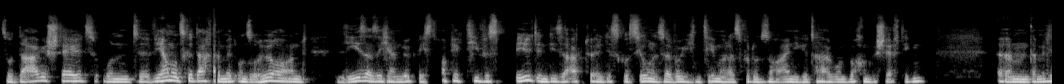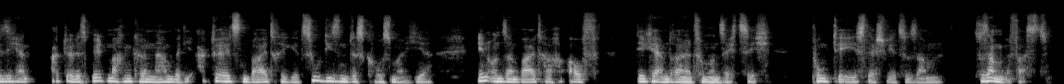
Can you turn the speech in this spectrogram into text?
so dargestellt. Und äh, wir haben uns gedacht, damit unsere Hörer und Leser sich ein möglichst objektives Bild in dieser aktuellen Diskussion, das ist ja wirklich ein Thema, das wird uns noch einige Tage und Wochen beschäftigen, ähm, damit Sie sich ein aktuelles Bild machen können, haben wir die aktuellsten Beiträge zu diesem Diskurs mal hier in unserem Beitrag auf DKM 365 de slash wir zusammen zusammengefasst.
